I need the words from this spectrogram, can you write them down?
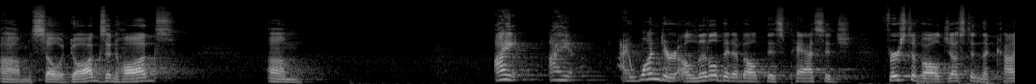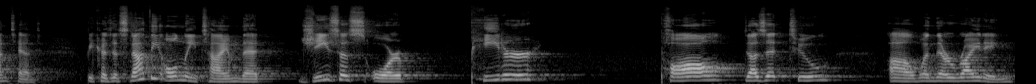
Um, so, dogs and hogs. Um, I, I, I wonder a little bit about this passage, first of all, just in the content, because it's not the only time that Jesus or Peter, Paul does it too, uh, when they're writing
